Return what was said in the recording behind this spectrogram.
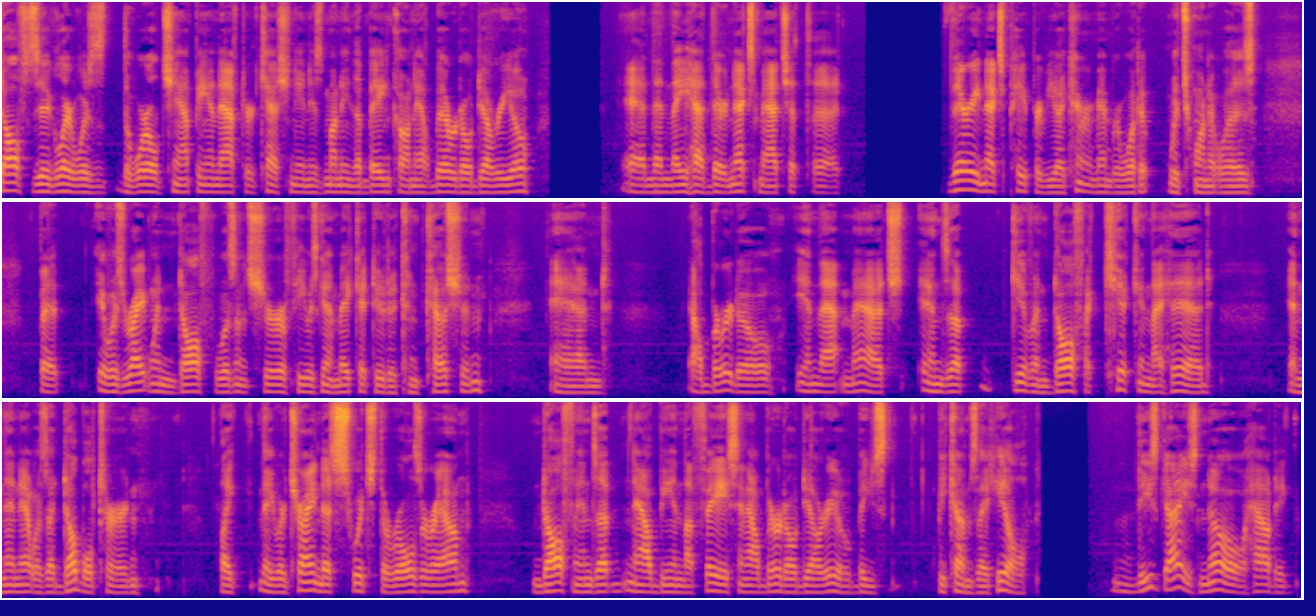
Dolph Ziggler was the world champion after cashing in his Money in the Bank on Alberto Del Rio. And then they had their next match at the very next pay per view. I can't remember what it, which one it was, but it was right when Dolph wasn't sure if he was going to make it due to concussion, and Alberto in that match ends up giving Dolph a kick in the head and then it was a double turn. Like they were trying to switch the roles around. Dolph ends up now being the face, and Alberto Del Rio becomes the heel. These guys know how to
